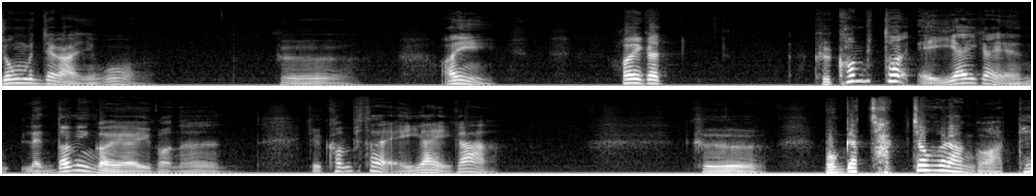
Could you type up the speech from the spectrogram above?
종족 문제가 아니고 그 아니 그러니까 그 컴퓨터 AI가 랜덤인 거예요 이거는. 그 컴퓨터 AI가 그 뭔가 작정을 한 것 같아.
